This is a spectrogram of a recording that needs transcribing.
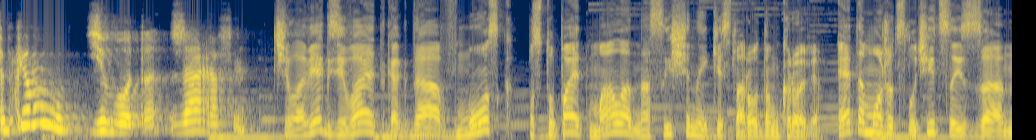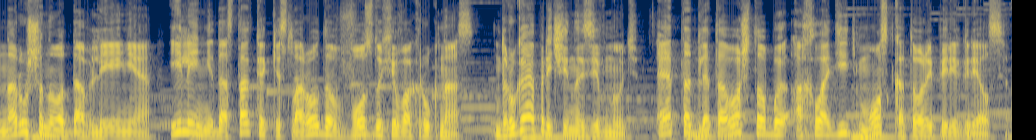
Почему зевота заразна? Человек зевает, когда в мозг поступает мало насыщенной кислородом крови. Это может случиться из-за нарушенного давления или недостатка кислорода в воздухе вокруг нас. Другая причина зевнуть – это для того, чтобы охладить мозг, который перегрелся.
